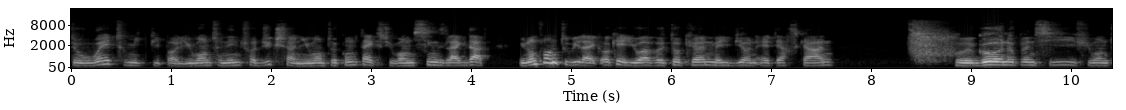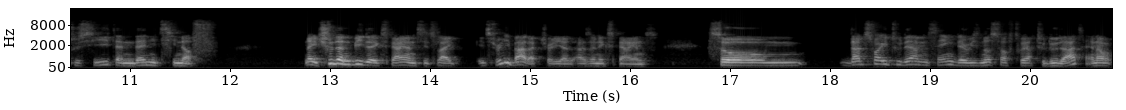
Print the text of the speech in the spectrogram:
the way to meet people. You want an introduction. You want a context. You want things like that. You don't want to be like, okay, you have a token, maybe on Etherscan. Go on OpenSea if you want to see it, and then it's enough. No, it shouldn't be the experience. It's like it's really bad actually as, as an experience. So um, that's why today I'm saying there is no software to do that, and I'm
